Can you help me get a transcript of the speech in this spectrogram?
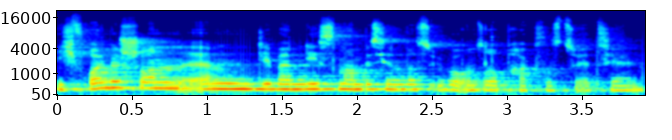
ich freue mich schon, ähm, dir beim nächsten Mal ein bisschen was über unsere Praxis zu erzählen.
